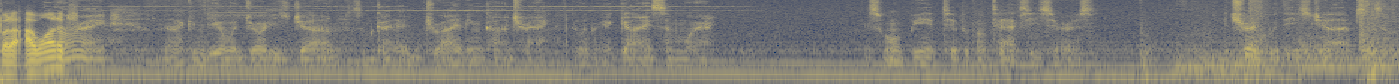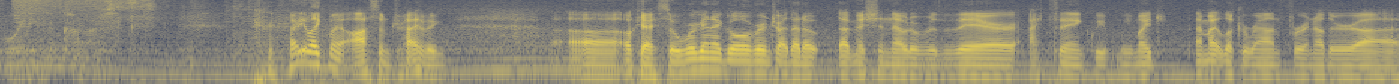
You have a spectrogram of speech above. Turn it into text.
But I, I wanted. All right. Now I can deal with Jordi's job. Some kind of driving contract. Delivering a guy somewhere. This won't be a typical taxi service. The trick with these jobs is avoiding the cops. How do you like my awesome driving? Uh, okay, so we're gonna go over and try that out, that mission out over there. I think we we might I might look around for another uh,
